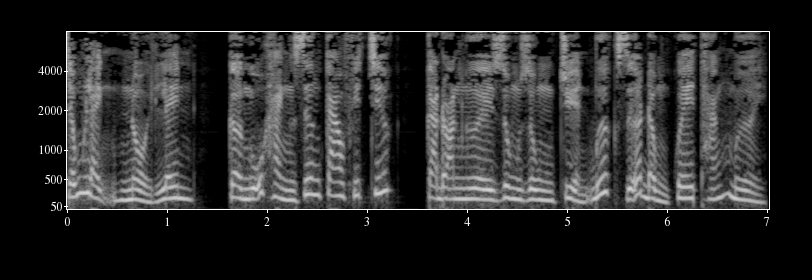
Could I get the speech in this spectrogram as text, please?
Chống lệnh nổi lên, cờ ngũ hành dương cao phía trước, cả đoàn người dùng dùng chuyển bước giữa đồng quê tháng 10,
